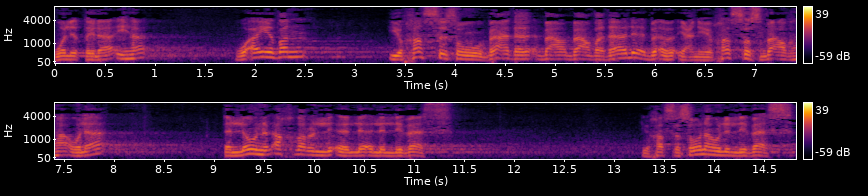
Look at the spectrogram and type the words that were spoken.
ولطلائها وأيضا يخصص بعد بعض ذلك يعني يخصص بعض هؤلاء اللون الأخضر لللباس. يخصصونه لللباس.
